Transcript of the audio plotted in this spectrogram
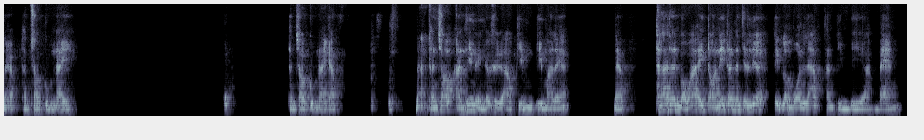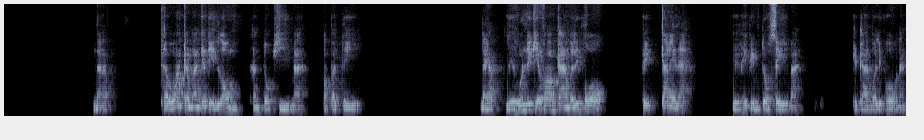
นะครับ ท่านชอบกลุ่มไหน ท่านชอบกลุ่มไหนครับนะท่านชอบอันที่หนึ่งก็คือเอาพิมพ์พิมพ์มาเลยฮะนะครับ ถ้าท่านบอกว่าไอ้ตอนนี้ท่านจะเลือกติดลมบนแล้ว ท่านพิมพ์เบียร์แบงค์นะครับ ถ้าบอกว่ากำลังจะติดลม ท่านตัวพีมา property นะครับ หรือหุ้นที่เกี่ยวข้องการบริโภคเฮ้ยใกล้แล้วคือให้พิมพ์ตัว C มาคือการบริโภคนะ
